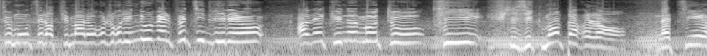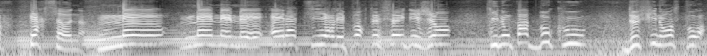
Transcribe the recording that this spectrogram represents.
Tout le monde, c'est Lord Puma. Alors aujourd'hui, nouvelle petite vidéo avec une moto qui, physiquement parlant, n'attire personne. Mais, mais, mais, mais, elle attire les portefeuilles des gens qui n'ont pas beaucoup de finances pour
